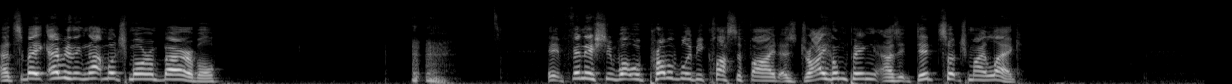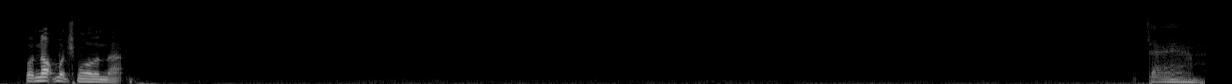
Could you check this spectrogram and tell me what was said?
And to make everything that much more unbearable, it finished in what would probably be classified as dry humping, as it did touch my leg. But not much more than that. Damn.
